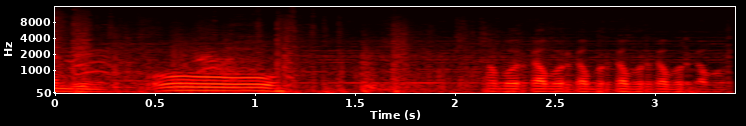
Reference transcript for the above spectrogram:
Anjing. Uh. Kabur, kabur, kabur, kabur, kabur, kabur.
